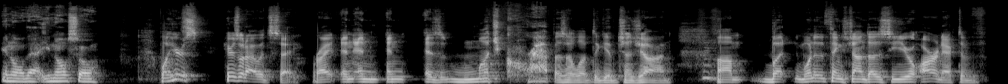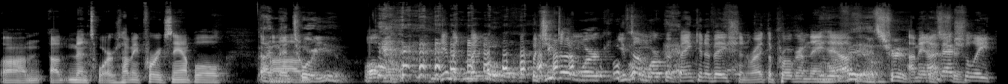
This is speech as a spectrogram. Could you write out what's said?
and all that, you know. So Well, here's here's what I would say, right? And and and as much crap as I love to give to John, um, but one of the things John does, you are an active um, uh, mentor. So, I mean, for example, I um, mentor you. Well, yeah, but, but, but you've done work. You've done work with Bank Innovation, right? The program they have. Yeah, it's true. I mean, It's I've true. actually.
